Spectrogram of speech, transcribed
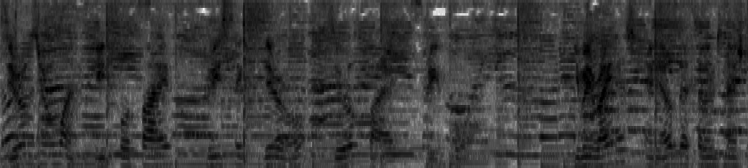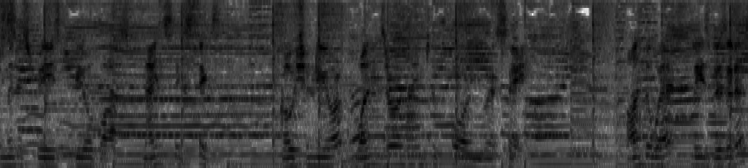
001 845 360 0534. You may write us at El International Ministries, P.O. Box 966, Goshen, New York 10924, USA. On the web, please visit us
